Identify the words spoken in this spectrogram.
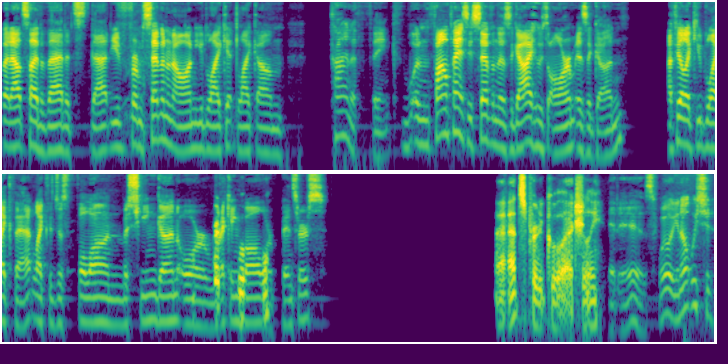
But outside of that, it's that. You from seven and on, you'd like it like um. Trying to think. In Final Fantasy Seven, there's a guy whose arm is a gun. I feel like you'd like that, like the just full on machine gun or Pretty wrecking cool. ball or pincers. That's pretty cool, actually. It is. Well, you know what we should.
